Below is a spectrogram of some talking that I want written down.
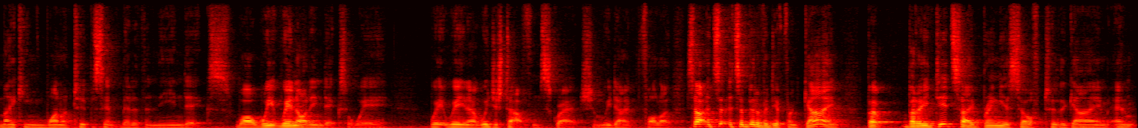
making one or two percent better than the index. While we, we're not index aware, we, we you know we just start from scratch and we don't follow. So it's it's a bit of a different game. But but he did say bring yourself to the game, and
